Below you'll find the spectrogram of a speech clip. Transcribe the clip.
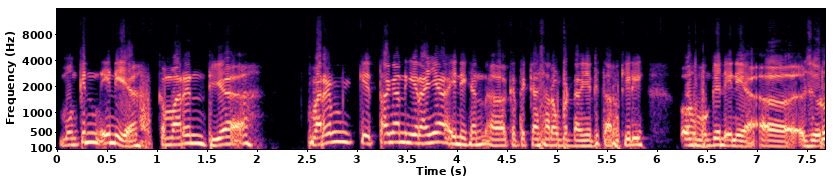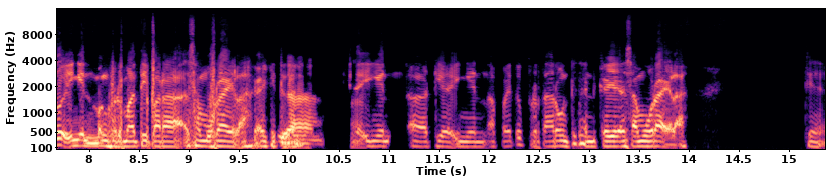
Mungkin ini ya, kemarin dia kemarin kita kan kiranya ini kan eh, ketika sarung pedangnya ditaruh kiri, oh mungkin ini ya eh, Zoro ingin menghormati para samurai lah kayak gitu kan. Ya. Dia ingin eh, dia ingin apa itu bertarung dengan gaya samurai lah. Dia,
